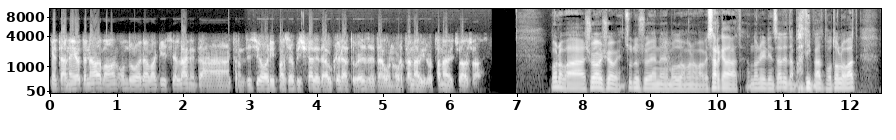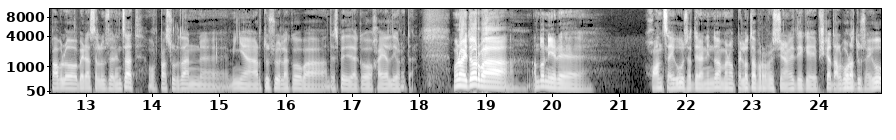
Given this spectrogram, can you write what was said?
eta nahi hoten ba, ondo erabaki zelan, eta transizio hori paseo pixkat eta aukeratu ez, eta, bueno, hortan abil, hortan abitxua, oza. Bueno, ba, suabe, suabe, entzun duzuen eh, modua, bueno, ba, bezarkada bat, Andoniren zat, eta bati bat, potolo bat, Pablo Berazaluzeren zat, hor pasurdan eh, mina hartu zuelako, ba, despedidako jaialdi horretan. Bueno, Aitor, ba, Andoni ere joan zaigu, zatera nindoan, bueno, pelota profesionaletik eh, pixkat alboratu zaigu.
